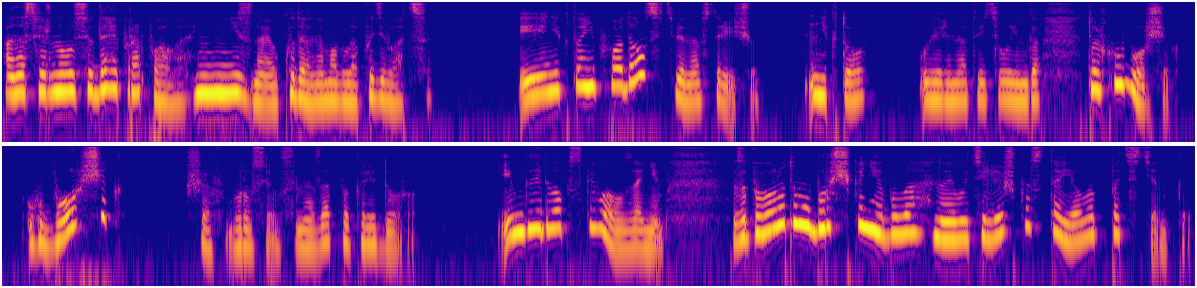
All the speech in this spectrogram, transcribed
Она свернула сюда и пропала. Не знаю, куда она могла подеваться. «И никто не попадался тебе навстречу?» «Никто», — уверенно ответила Инга. «Только уборщик». «Уборщик?» Шеф бросился назад по коридору. Инга едва поспевала за ним. За поворотом уборщика не было, но его тележка стояла под стенкой.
